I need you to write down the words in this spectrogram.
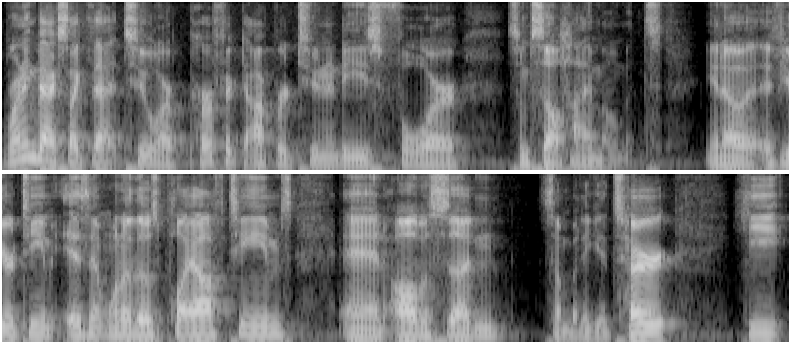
running backs like that too are perfect opportunities for some sell high moments. You know, if your team isn't one of those playoff teams and all of a sudden somebody gets hurt, he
